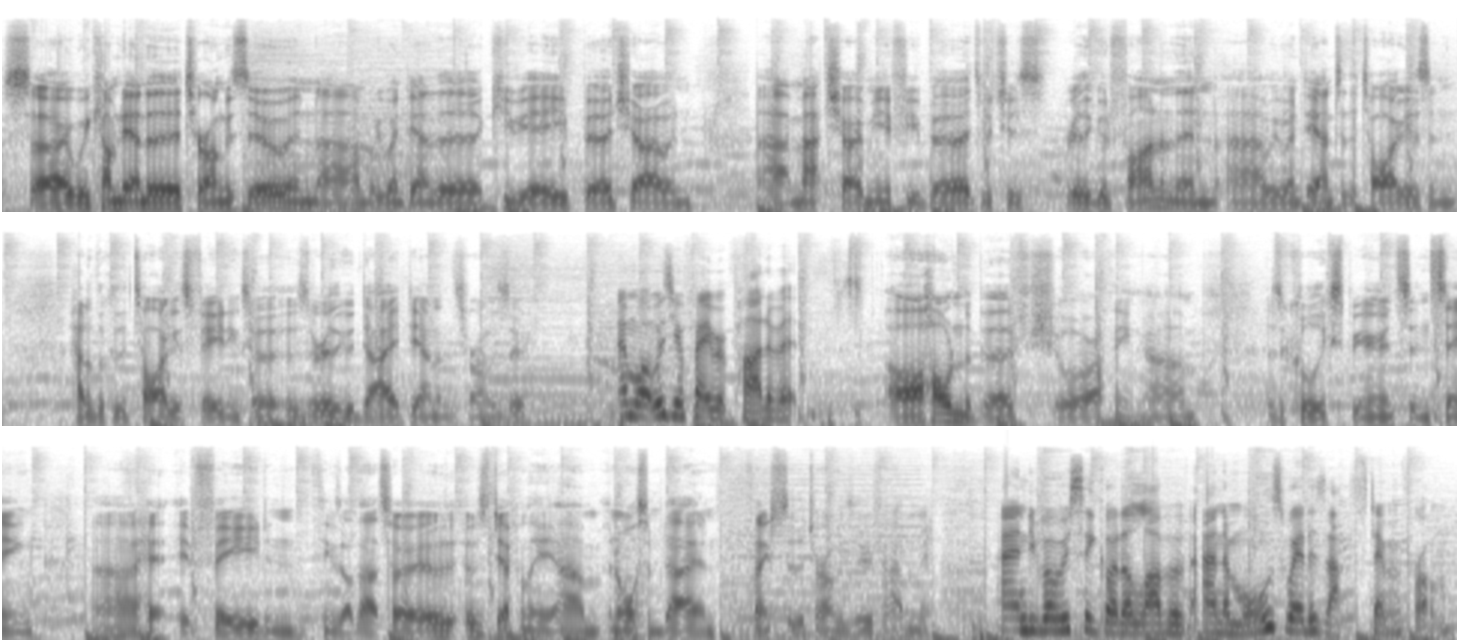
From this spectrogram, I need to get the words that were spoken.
So we come down to the Taronga Zoo and um, we went down to the QBE bird show and uh, Matt showed me a few birds, which was really good fun. And then uh, we went down to the tigers and had a look at the tigers feeding. So it was a really good day down at the Taronga Zoo. And what was your favourite part of it? Oh, holding the bird for sure. I think um, it was a cool experience and seeing uh, it feed and things like that. So it was, it was definitely um, an awesome day. And thanks to the Taronga Zoo for having me. And you've obviously got a love of animals. Where does that stem from?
